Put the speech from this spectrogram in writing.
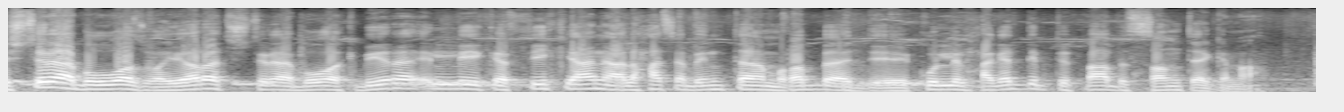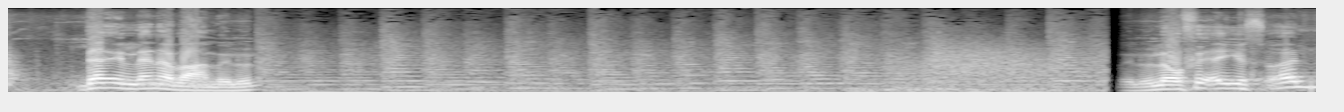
اشتري عبوه صغيرة تشتري عبوه كبيرة اللي يكفيك يعني على حسب أنت مربى قد إيه. كل الحاجات دي بتتباع بالسنتي يا جماعة. ده اللي أنا بعمله. لو في أي سؤال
